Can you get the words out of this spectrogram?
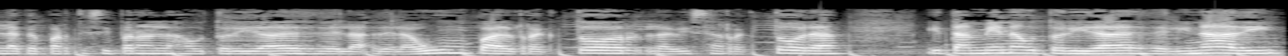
en la que participaron las autoridades de la, de la UMPA, el rector, la vicerrectora y también autoridades del INADI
